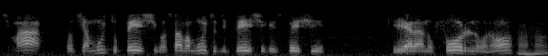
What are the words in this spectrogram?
de mar, então tinha muito peixe, gostava muito de peixe, aqueles peixes era no forno, não? Uhum.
